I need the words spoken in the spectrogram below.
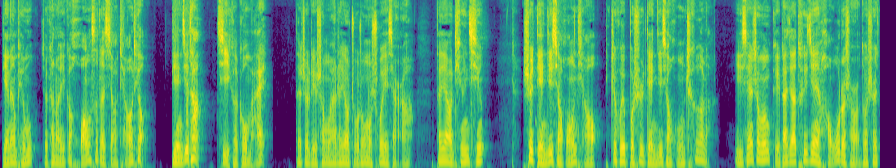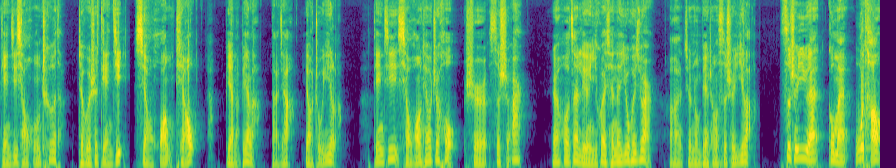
点亮屏幕就看到一个黄色的小条条，点击它即可购买。在这里，上官还是要着重的说一下啊，大家要听清，是点击小黄条，这回不是点击小红车了。以前上文给大家推荐好物的时候，都是点击小红车的，这回是点击小黄条，变了变了，大家要注意了。点击小黄条之后是四十二。然后再领一块钱的优惠券啊，就能变成四十一了。四十一元购买无糖、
